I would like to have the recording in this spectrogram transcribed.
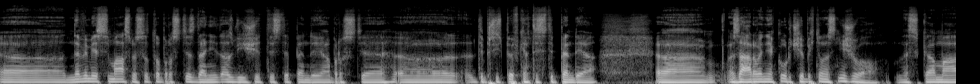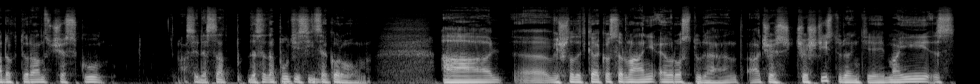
Uh, nevím, jestli má smysl to prostě zdanit a zvýšit ty stipendia, prostě uh, ty příspěvky a ty stipendia. Uh, zároveň jako určitě bych to nesnižoval. Dneska má doktorant v Česku asi 10, 10,5 tisíce korun. A vyšlo teďka jako srovnání Eurostudent a češ, čeští studenti mají z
